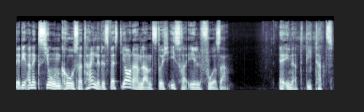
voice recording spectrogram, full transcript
der die Annexion großer Teile des Westjordanlands durch Israel vorsah. Erinnert die Taz.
